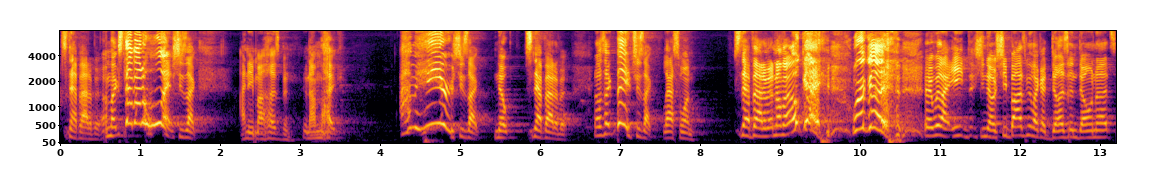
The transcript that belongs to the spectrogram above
snap out of it. I'm like, snap out of what? She's like, I need my husband. And I'm like, I'm here. She's like, nope, snap out of it. And I was like, babe, she's like, last one. Snap out of it. And I'm like, okay, we're good. And we like eat, you know, she buys me like a dozen donuts.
